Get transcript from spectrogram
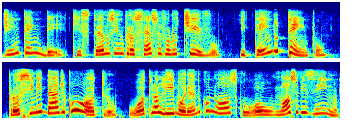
de entender que estamos em um processo evolutivo e tendo tempo, proximidade com o outro, o outro ali morando conosco, ou o nosso vizinho,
